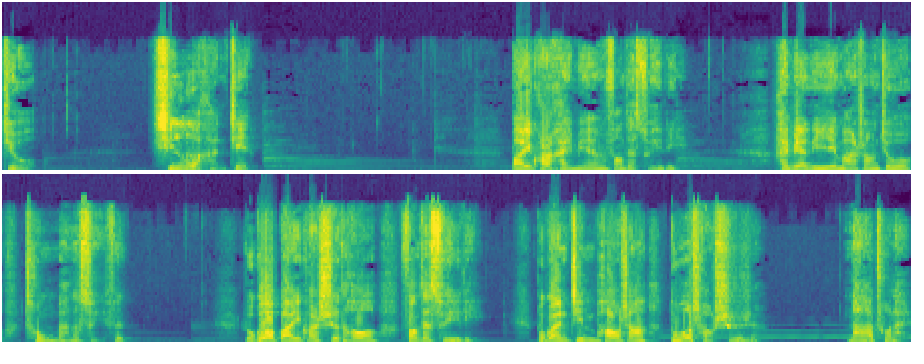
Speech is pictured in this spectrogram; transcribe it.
九，新乐罕见。把一块海绵放在水里，海绵里马上就充满了水分。如果把一块石头放在水里，不管浸泡上多少时日，拿出来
